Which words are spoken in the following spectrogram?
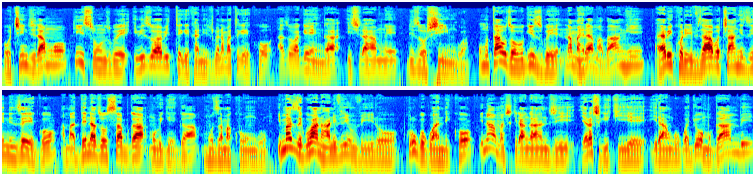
bocinjiramwo hisunzwe ibizoba bitegekanijwe n'amategeko azoba agenga ishirahamwe rizoshingwa umutahe uzoba ugizwe n'amahera y'amabanki banki ayabikorera ibyabo cyangwa izindi nzego amadeni azosabwa mu bigega mpuzamakungu imaze guhanahana ibyiyumviro kuri urwo rwandiko inama shikiranganji yarashigikiye irangurwa ry'uwo mugambi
